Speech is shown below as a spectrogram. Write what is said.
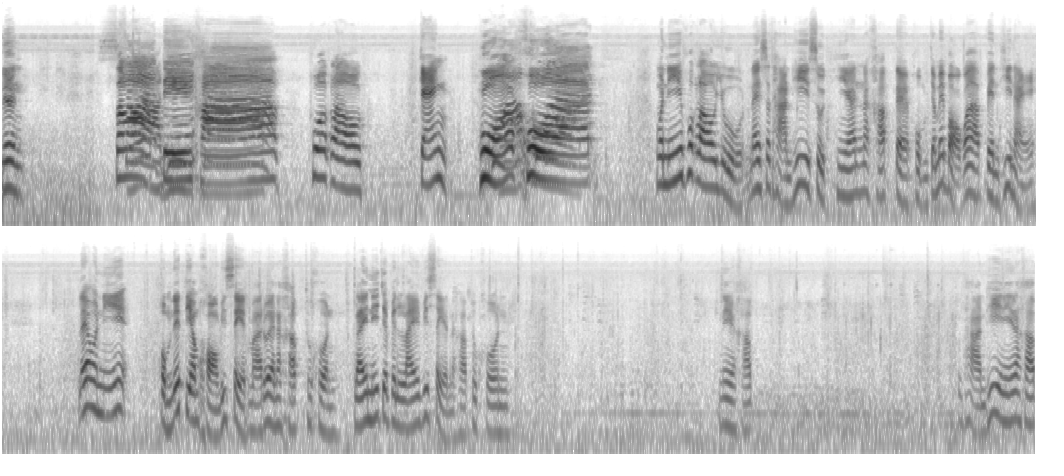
หนึ่งสวัสดีครับ พวกเราแก๊งหัวขวด วันนี้พวกเราอยู่ในสถานที่สุดเฮี้ยนนะครับ แต่ผมจะไม่บอกว่าเป็นที่ไหน และวันนี้ผมได้เตรียมของพิเศษมาด้วยนะครับ ทุกคนไลฟ์นี้จะเป็นไลฟ์พิเศษนะครับ ทุกคน นี่ครับ สถานที่นี้นะครับ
